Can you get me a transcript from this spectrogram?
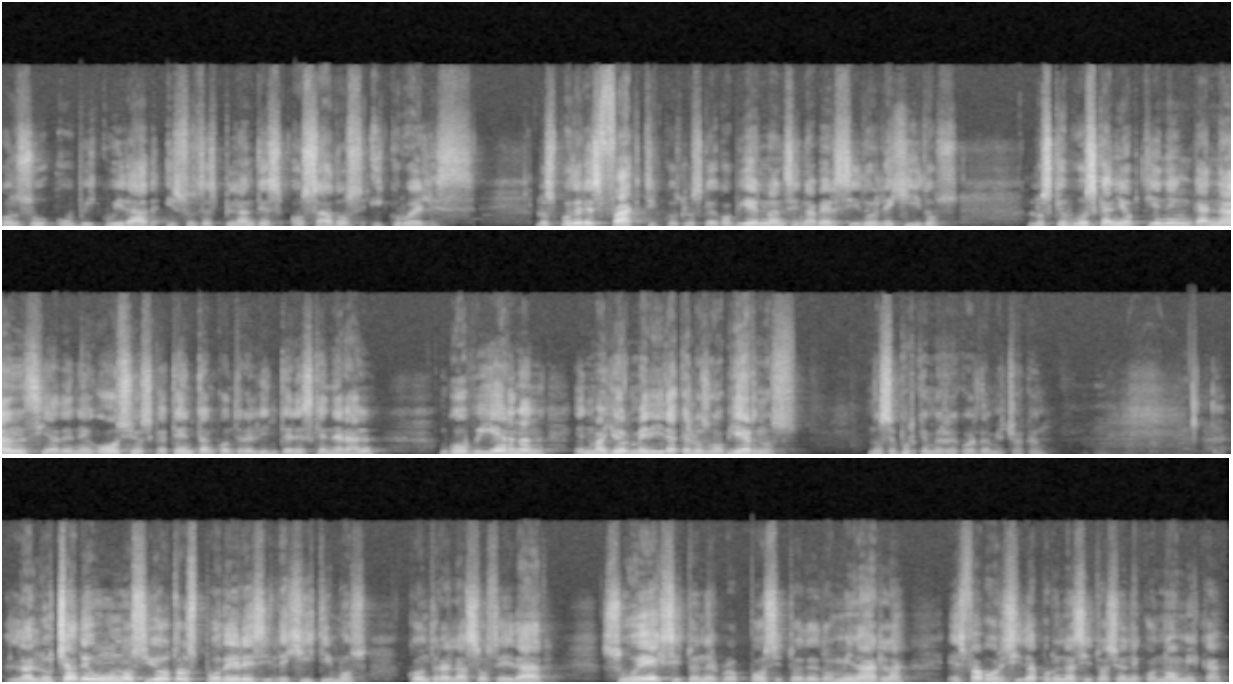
con su ubicuidad y sus desplantes osados y crueles los poderes fácticos, los que gobiernan sin haber sido elegidos, los que buscan y obtienen ganancia de negocios que atentan contra el interés general, gobiernan en mayor medida que los gobiernos. No sé por qué me recuerda Michoacán. La lucha de unos y otros poderes ilegítimos contra la sociedad, su éxito en el propósito de dominarla, es favorecida por una situación económica,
